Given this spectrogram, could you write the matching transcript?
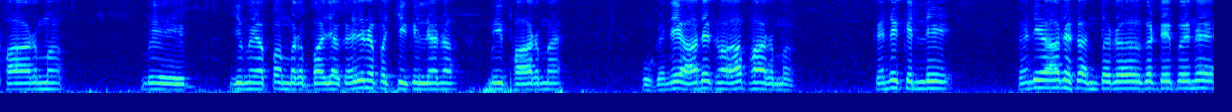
ਫਾਰਮ ਵੀ ਜਿਵੇਂ ਆਪਾਂ ਮਰੱਬਾ ਜਾਂ ਕਹਿੰਦੇ ਨੇ 25 ਕਿੱਲਿਆਂ ਦਾ ਵੀ ਫਾਰਮ ਹੈ। ਉਹ ਕਹਿੰਦੇ ਆਹ ਦੇਖ ਆਹ ਫਾਰਮ। ਕਹਿੰਦੇ ਕਿੱਲੇ। ਕਹਿੰਦੇ ਆਹ ਦੇਖ ਅੰਦਰ ਗੱਡੇ ਪਏ ਨੇ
